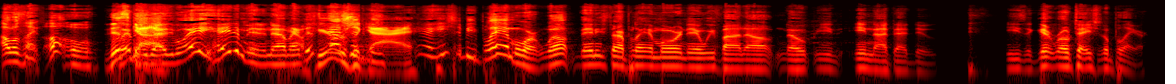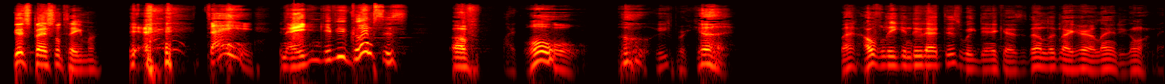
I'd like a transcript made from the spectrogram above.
I was like, uh oh, This guy- Wait, wait a minute now, man. Now, this guy here's should a be- guy. yeah, he should be playing more. Well, then he started playing more, and then we find out, nope, he, he's not that dude. He's a good rotational player. Good special teamer. Dang. Now he can give you glimpses of like, oh, ooh, he's pretty good. But hopefully he can do that this week then, because it doesn't look like Harold Landry going, man.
